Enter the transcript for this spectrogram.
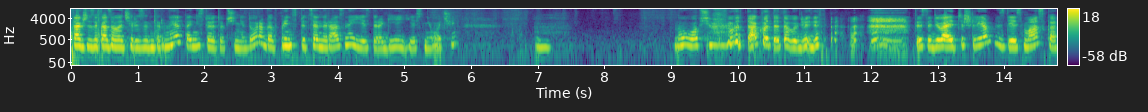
Также заказывала через интернет. Они стоят вообще недорого. В принципе, цены разные. Есть дорогие, есть не очень. Ну, в общем, вот так вот это выглядит. То есть одеваете шлем, здесь маска,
